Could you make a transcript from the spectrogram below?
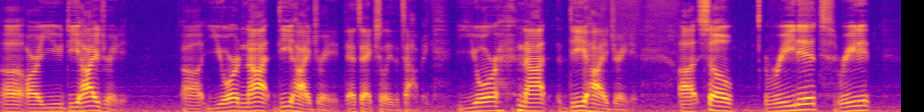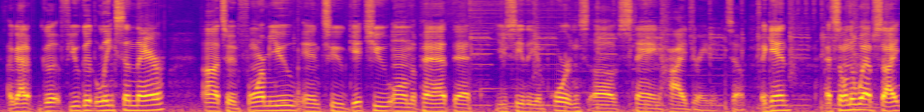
uh, Are You Dehydrated? Uh, you're not dehydrated. That's actually the topic. You're not dehydrated. Uh, so read it, read it. I've got a good few good links in there. uh, to inform you and to get you on the path that you see the importance of staying hydrated. So, again, that's on the website.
